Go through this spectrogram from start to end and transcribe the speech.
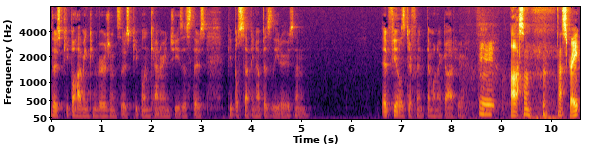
there's people having conversions there's people encountering jesus there's people stepping up as leaders and it feels different than when i got here Mm. Awesome. That's great.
